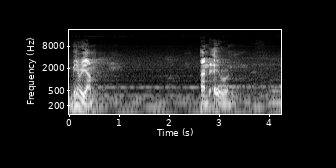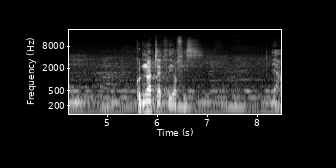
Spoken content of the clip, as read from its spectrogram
Miriam and Aaron could not take the office. Yeah.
